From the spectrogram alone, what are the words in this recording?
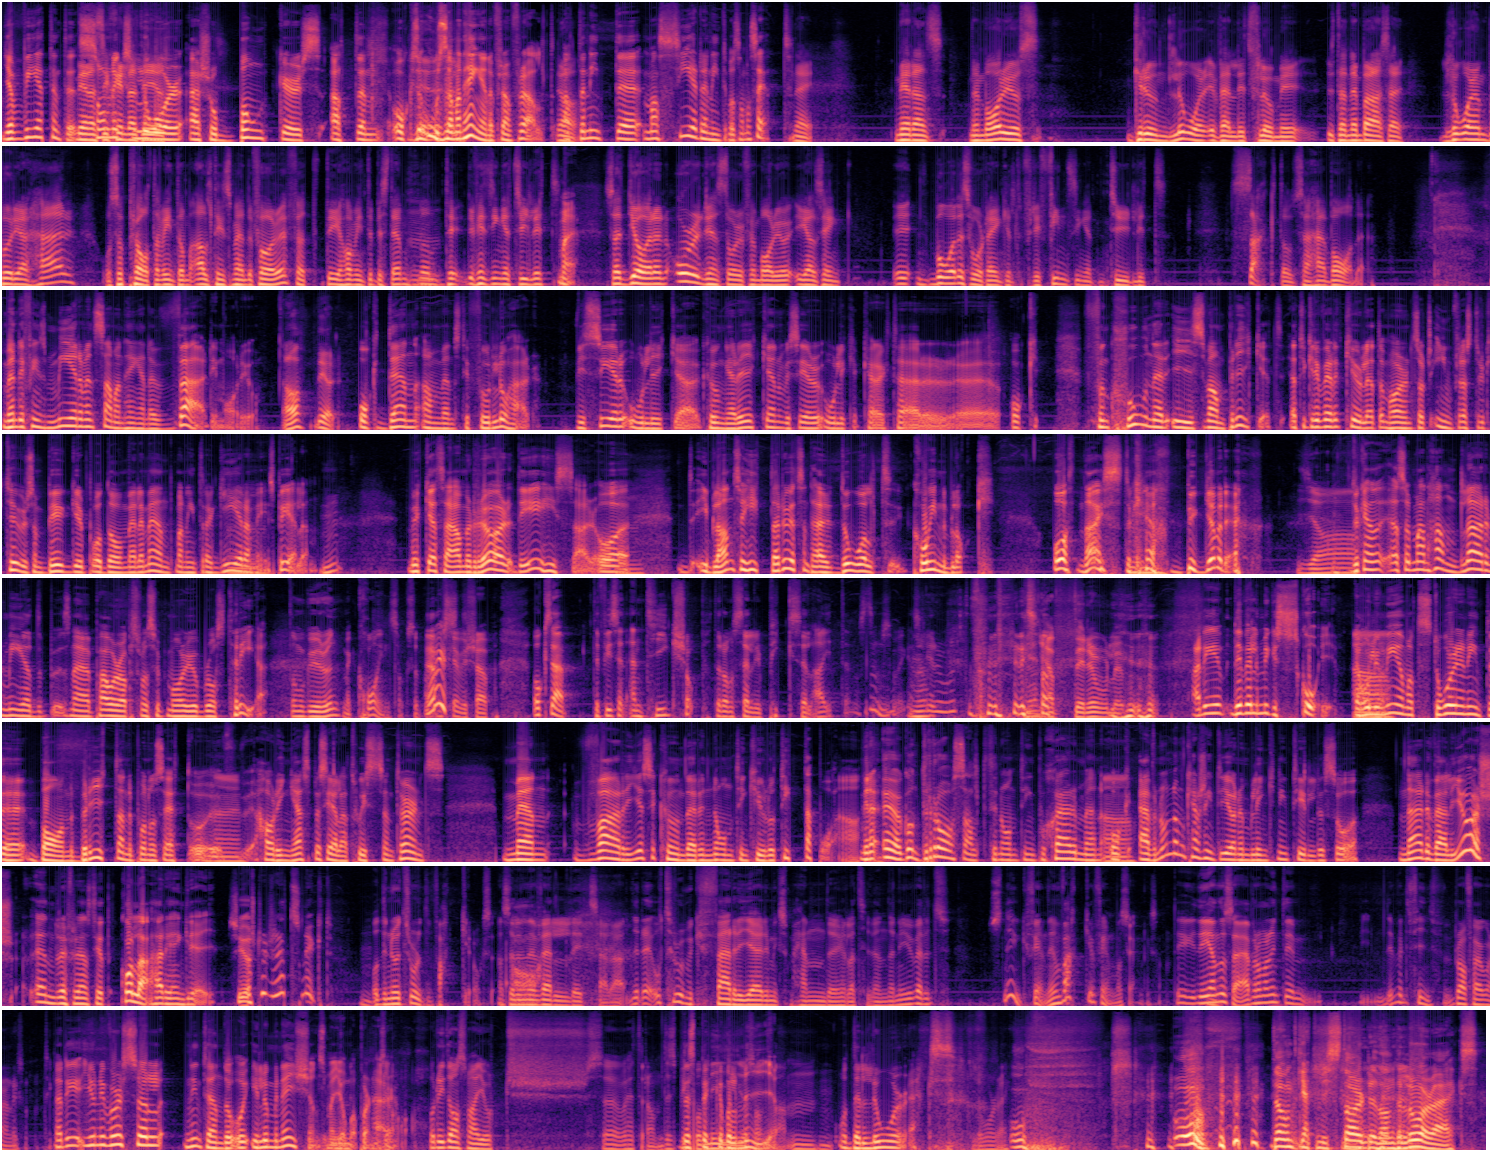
Jag vet inte. Medan Sonics lore är så bonkers att den, också osammanhängande framförallt, Ja. att den inte, man ser den inte på samma sätt. Nej. Medans med Marios grundlår är väldigt flummig, utan den bara så här. låren börjar här, och så pratar vi inte om allting som hände före, för att det har vi inte bestämt Mm. någonting, det finns inget tydligt. Nej. Så att göra en origin story för Mario är ganska enkelt, både svårt och enkelt, för det finns inget tydligt sagt om så här var det. Men det finns mer av en sammanhängande värld i Mario. Ja, det gör det. Och den används till fullo här. Vi ser olika kungariken, vi ser olika karaktärer eh, och funktioner i svampriket. Jag tycker det är väldigt kul att de har en sorts infrastruktur som bygger på de element man interagerar Mm. med i spelen. Mm. Mycket att säga, ja men rör, det är hissar och Mm. ibland så hittar du ett sånt här dolt coinblock. Åh, nice! Då kan Mm. jag bygga med det. Ja, Du kan, alltså man handlar med såna här power-ups från Super Mario Bros 3. de går ju runt med coins också. Ja, Ja, visst. ska vi köpa. Och så här, det finns en antique shop där de säljer pixel-items, typ, som är ganska Mm. roligt. liksom. Jätteroligt. Ja, det är, det är väldigt mycket skoj. Jag Ja. håller ju med om att storyn är inte banbrytande på något sätt och Nej. har inga speciella twists and turns. Men varje sekund är det någonting kul att titta på. Ja. Mina ögon dras alltid till någonting på skärmen Ja. och även om de kanske inte gör en blinkning till det så när det väl görs en referens till att kolla, här är en grej, så görs det rätt snyggt. Och den är otroligt vacker också. Alltså den Ja. är väldigt så här, det är otroligt mycket färger, det är mycket som händer hela tiden. Den är ju väldigt snygg film. Det är en vacker film jag säga. Liksom. Det, är- det är ändå så här, även om man inte... Det är väldigt fint, bra för ögonen liksom. Ja, det är Universal, Nintendo och Illumination som har Mm, jobbat på den här. Ja, och det är de som har gjort, så vad heter de? Despicable och Me, sånt, ja. va? Mm. Mm. Och The Lorax. Lorax. Oh. Don't get me started on the Lorax.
